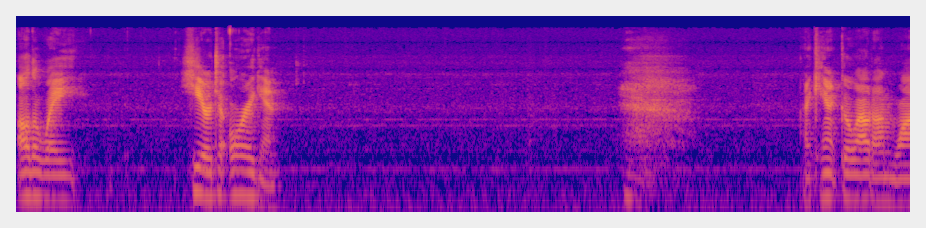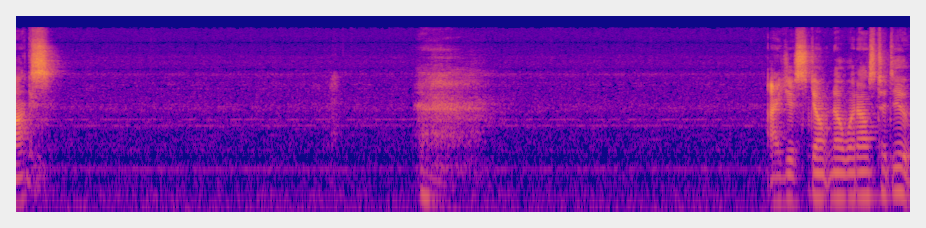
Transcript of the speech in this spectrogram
all the way here to Oregon. I can't go out on walks. I just don't know what else to do.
